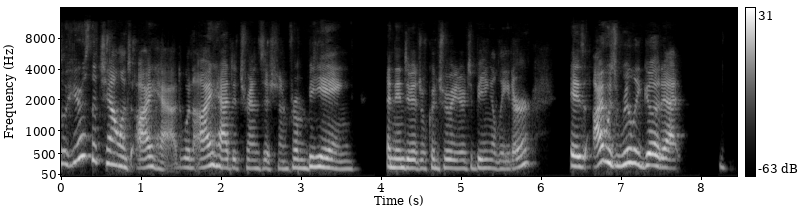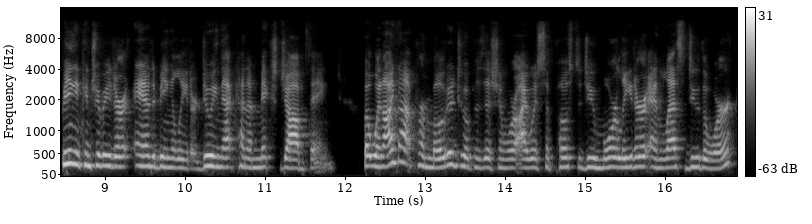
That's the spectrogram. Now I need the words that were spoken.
So here's the challenge I had when I had to transition from being an individual contributor to being a leader is I was really good at being a contributor and being a leader, doing that kind of mixed job thing. But when I got promoted to a position where I was supposed to do more leader and less do the work,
